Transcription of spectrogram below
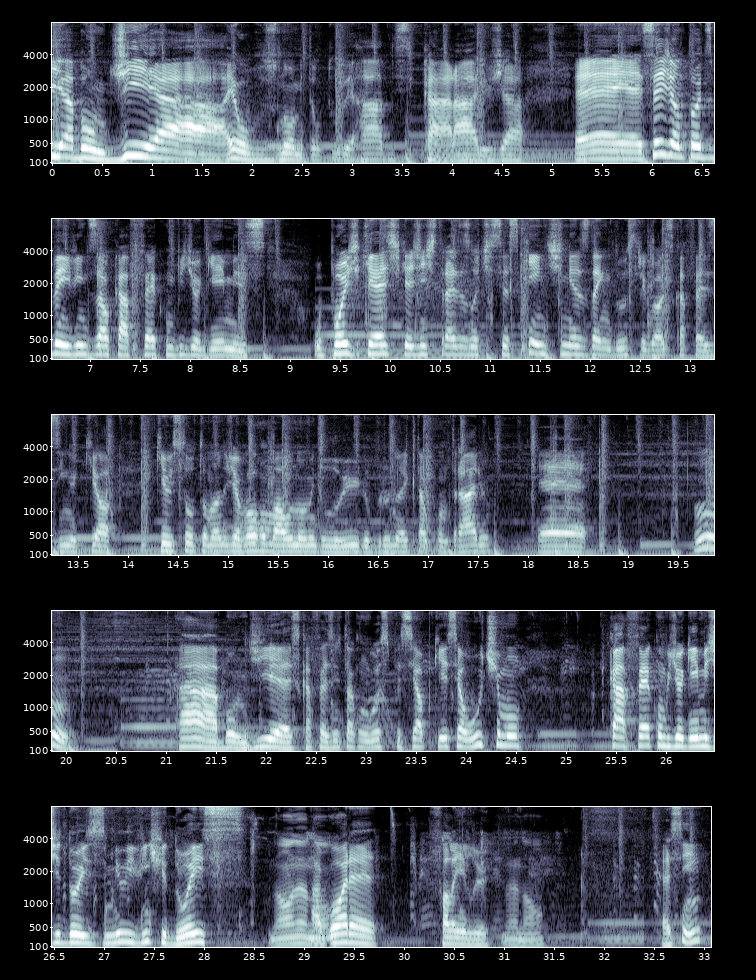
dia, bom dia! Eu, os nomes estão tudo errado, esse caralho já. É, sejam todos bem-vindos ao Café com Videogames, o podcast que a gente traz as notícias quentinhas da indústria, igual esse cafezinho aqui, ó, que eu estou tomando. Já vou arrumar o nome do Luir, do Bruno aí que tá ao contrário. É. Hum. Ah, bom dia! Esse cafezinho tá com gosto especial porque esse é o último Café com Videogames de 2022. Não, não é não. Agora é. Fala aí, Luir. Não é não. É sim.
